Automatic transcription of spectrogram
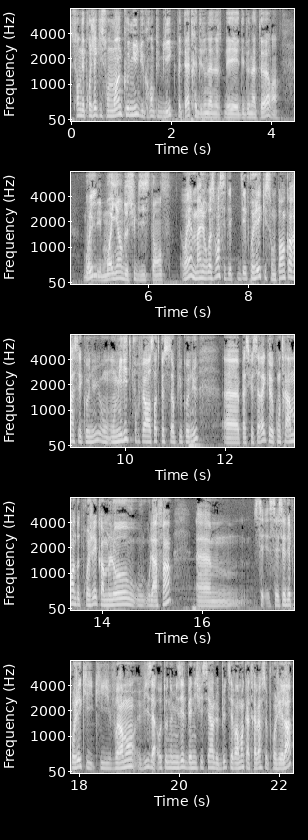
Ce sont des projets qui sont moins connus du grand public, peut-être, et des, des, donateurs? Oui. Les moyens de subsistance? Ouais, malheureusement, c'est des, des, projets qui sont pas encore assez connus. On, on milite pour faire en sorte que ce soit plus connu. Euh, parce que c'est vrai que contrairement à d'autres projets comme l'eau ou, la faim, euh, c'est des projets qui, qui, vraiment visent à autonomiser le bénéficiaire. Le but, c'est vraiment qu'à travers ce projet-là,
